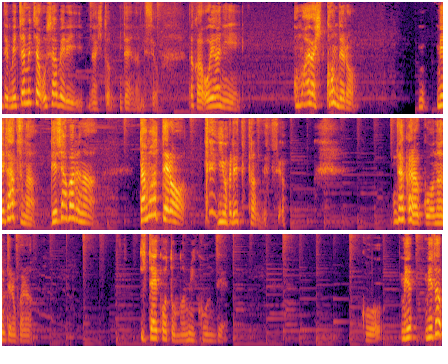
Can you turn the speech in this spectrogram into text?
でめちゃめちゃおしゃべりな人みたいなんですよ。だから親に「お前は引っ込んでろ。目立つな。出しゃばるな。黙ってろ!」って言われてたんですよ。だからこうなんていうのかな。言いことを飲み込んでこう目目立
